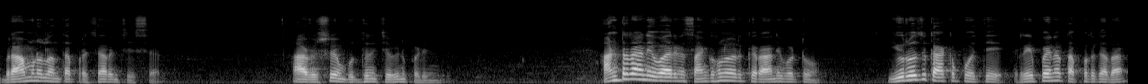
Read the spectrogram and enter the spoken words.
బ్రాహ్మణులంతా ప్రచారం చేశారు. ఆ విషయం బుద్ధుని చెవిని పడింది. అంటరాని వారిని సంఘంలోనికి రానివ్వటం ఈరోజు కాకపోతే రేపైనా తప్పదు కదా?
